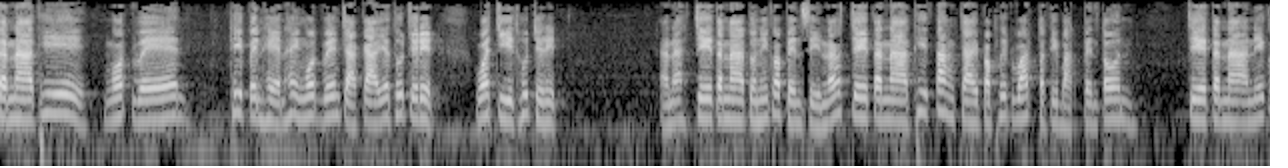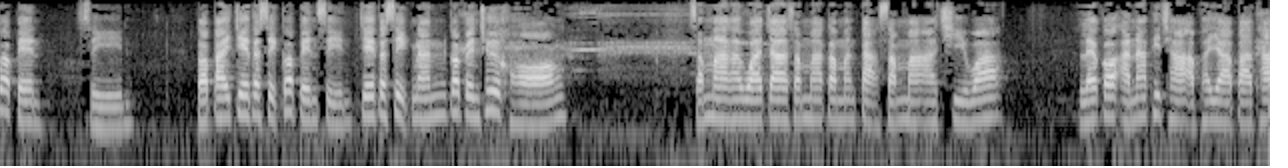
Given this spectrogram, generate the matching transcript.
ตนาที่งดเว้นที่เป็นเหตุให้งดเว้นจากกายทุจริตวจีทุจริต นนะเจตนาตัวนี้ก็เป็นศีลแล้วเจตนาที่ตั้งใจประพฤติวัดปฏิบัติเป็นต้น เจตนาอันนี้ก็เป็นศีล ต่อไปเจตสิกก็เป็นศีล เจตสิกนั้นก็เป็นชื่อของสัมมาวาจาสัมมากัมมันตะสัมมาอาชีวะ แล้วก็อนาพิชาอภยาปาทะ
